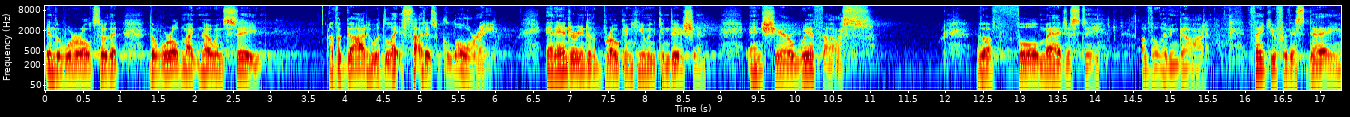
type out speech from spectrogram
in the world so that the world might know and see of a God who would lay aside his glory and enter into the broken human condition and share with us the full majesty of the living God. Thank you for this day.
